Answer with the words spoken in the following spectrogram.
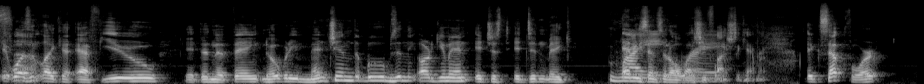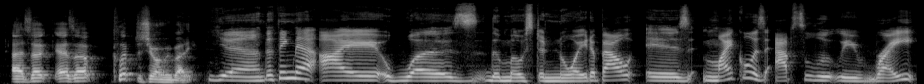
it wasn't like a fu. It didn't a thing. Nobody mentioned the boobs in the argument. It just it didn't make any sense at all why she flashed the camera, except for as a as a clip to show everybody. Yeah, the thing that I was the most annoyed about is Michael is absolutely right.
